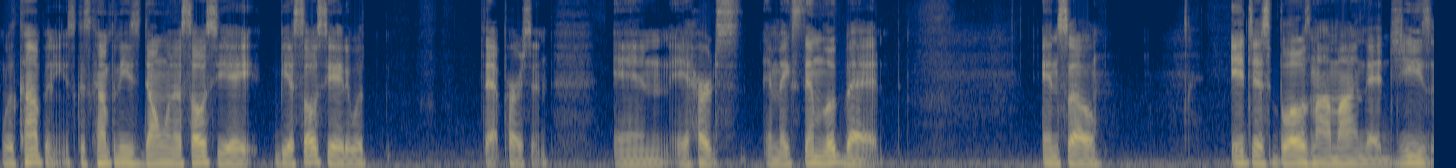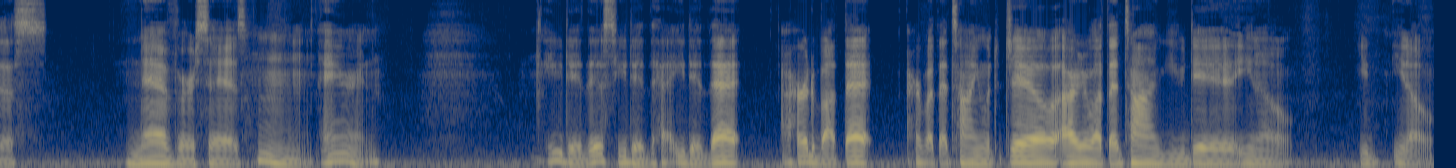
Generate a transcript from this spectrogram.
with companies because companies don't want to associate be associated with that person and it hurts it makes them look bad. And so it just blows my mind that jesus never says hmm aaron you did this, you did that, you did that. I heard about that. I heard about that time you went to jail. I heard about that time you did, you know, you you know,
